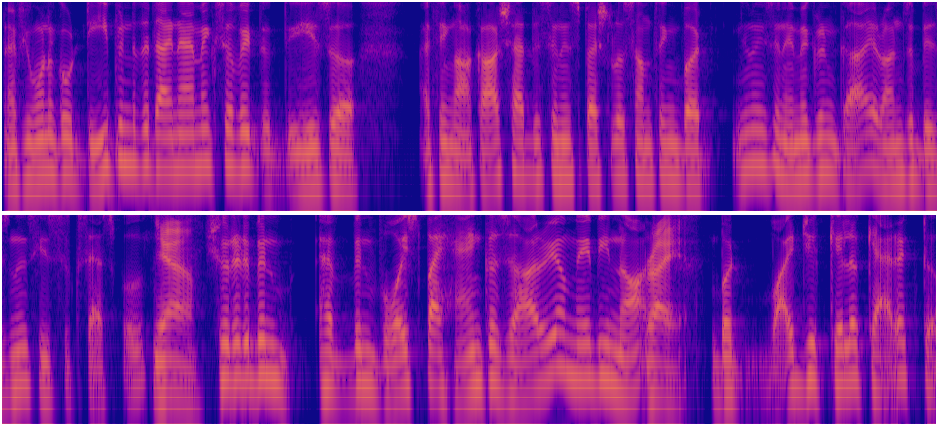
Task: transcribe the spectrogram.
And if you want to go deep into the dynamics of it, he's a. I think Akaash had this in his special or something, but you know, he's an immigrant guy, runs a business, he's successful. Yeah. Should it have been have been voiced by Hank Azaria? Maybe not. Right. But why'd you kill a character?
